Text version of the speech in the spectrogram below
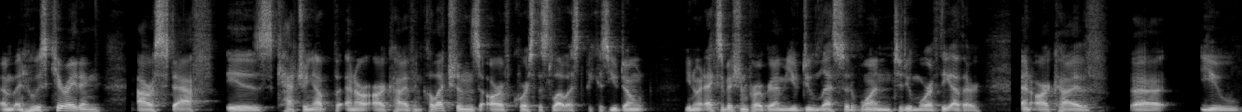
um, and who is curating. Our staff is catching up, and our archive and collections are, of course, the slowest because you don't, you know, an exhibition program, you do less of one to do more of the other. An archive, uh, you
